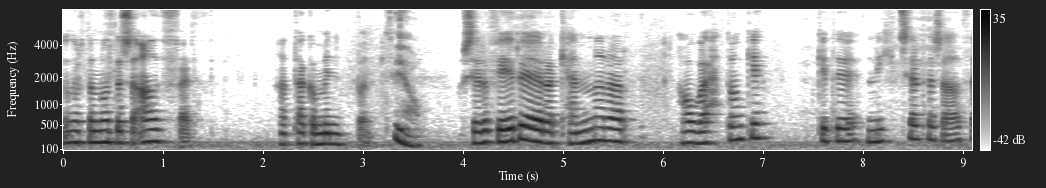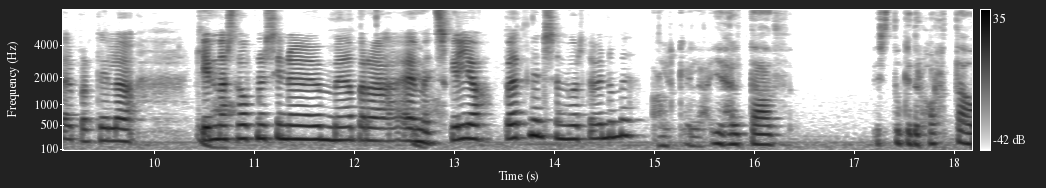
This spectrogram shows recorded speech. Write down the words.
þú ert að nota þessa aðferð að taka myndbönd. já, Og sér að fyrir er að kennarar á vettvangi geti nýtt sér þessa aðferð bara til að kynnast hópnu sínu með bara, eða skilja börnin sem þú ert að vinna með. algjörlega ég held að víst, þú getur horta á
